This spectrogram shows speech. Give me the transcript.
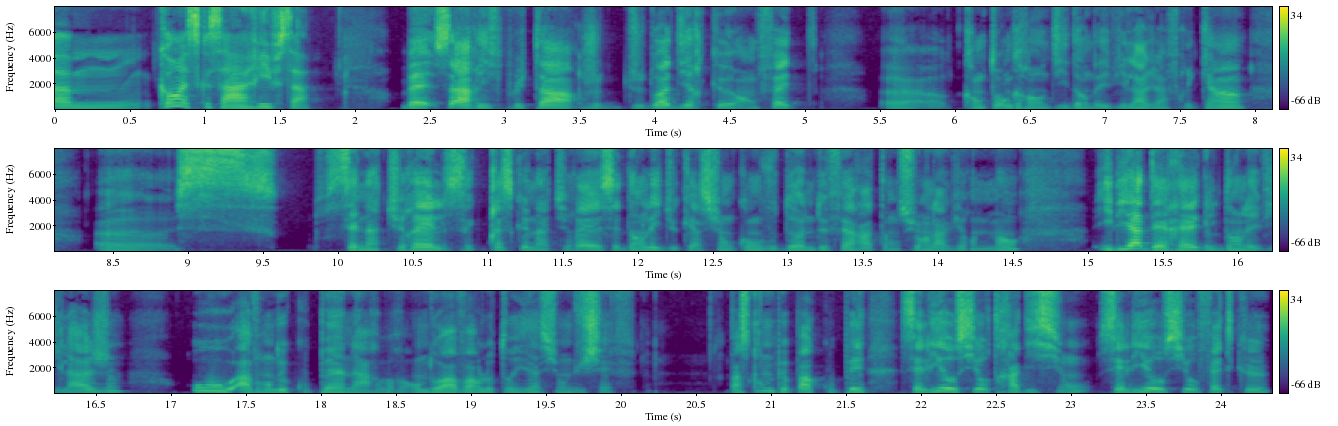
Quand est-ce que ça arrive, ça? Ben, ça arrive plus tard. Je, je dois dire que, en fait, quand on grandit dans des villages africains, euh, c'est naturel, c'est presque naturel. C'est dans l'éducation qu'on vous donne de faire attention à l'environnement. Il y a des règles dans les villages où, avant de couper un arbre, on doit avoir l'autorisation du chef. Parce qu'on ne peut pas couper. C'est lié aussi aux traditions. C'est lié aussi au fait que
